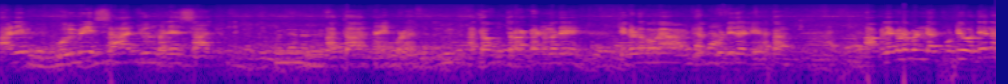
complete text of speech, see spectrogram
आणि पूर्वी सहा जून म्हणजे सहा जून. आता नाही पडत. आता उत्तराखंडमध्ये तिकडे बघा ढगफुटी झाली. आता आपल्याकडे पण ढकपुटी होते ना.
